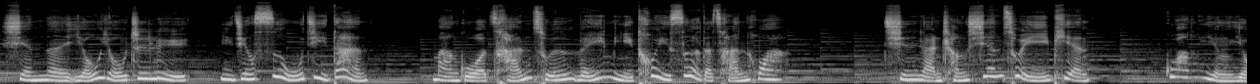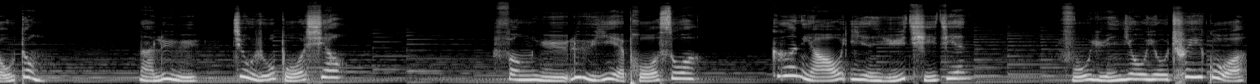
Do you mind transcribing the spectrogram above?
鲜嫩油油之绿，已经肆无忌惮，漫过残存萎靡褪色的残花，侵染成鲜翠一片，光影游动，那绿就如薄绡。风雨绿叶婆娑，歌鸟隐于其间，浮云悠悠吹过，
